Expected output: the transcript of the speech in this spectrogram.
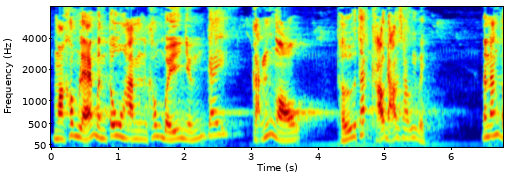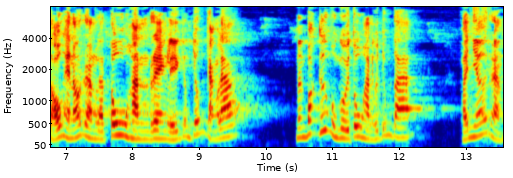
Mà không lẽ mình tu hành không bị những cái cảnh ngộ thử thách khảo đảo sao quý vị? Nên ấn tổ ngài nói rằng là tu hành rèn luyện trong chốn trần lao. Nên bất cứ một người tu hành của chúng ta phải nhớ rằng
